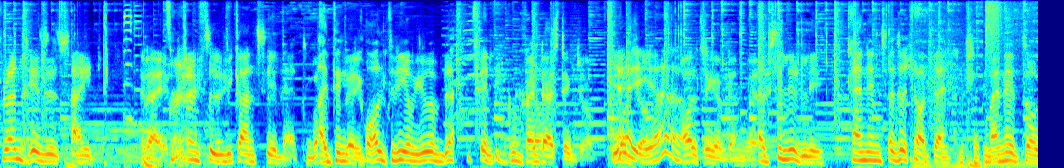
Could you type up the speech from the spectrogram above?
front his is side right. right. so we can't say that But I think very good. all three of you have done very good job. Fantastic job. Yeah, Good job. yeah. All three have done well. Absolutely. And in such a short time. मैंने तो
